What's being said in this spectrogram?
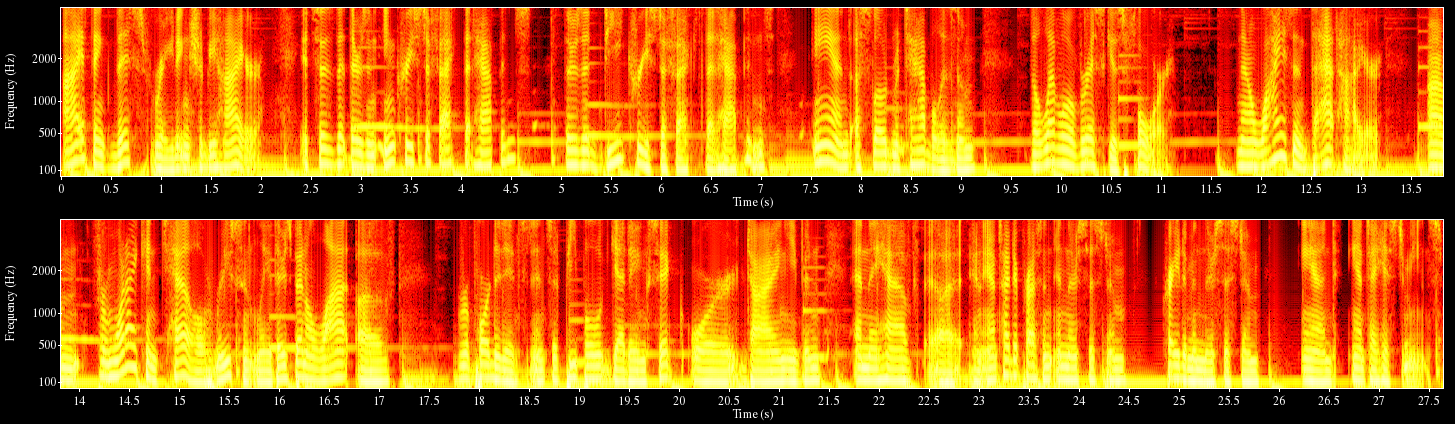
I think this rating should be higher. It says that there's an increased effect that happens, there's a decreased effect that happens, and a slowed metabolism. The level of risk is four. Now, why isn't that higher? Um, from what I can tell recently, there's been a lot of reported incidents of people getting sick or dying, even, and they have uh, an antidepressant in their system, kratom in their system, and antihistamines.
